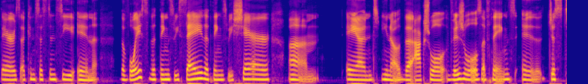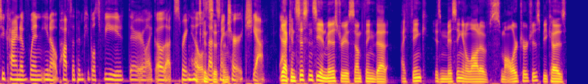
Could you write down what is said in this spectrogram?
there's a consistency in the voice, the things we say, the things we share, um, and you know the actual visuals of things uh, just to kind of when you know it pops up in people's feed they're like oh that's spring hills that's my church yeah Yeah. consistency in ministry is something that I think is missing in a lot of smaller churches because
